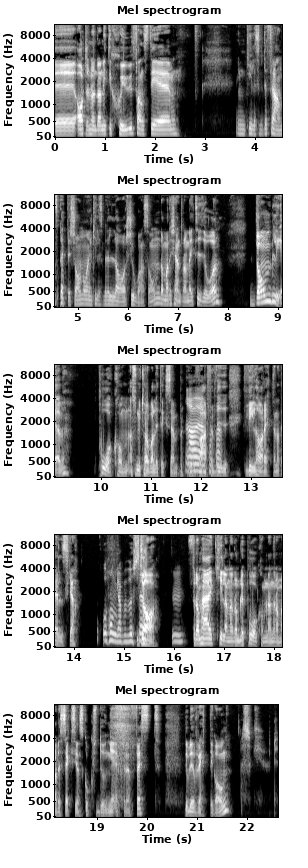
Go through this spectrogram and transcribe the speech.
Eh, 1897 fanns det en kille som heter Frans Pettersson och en kille som heter Lars Johansson. De hade känt varandra i 10 år. De blev påkomna, alltså nu tar jag bara lite exempel på Ja, varför fattar. vi vill ha rätten att älska. Och hångla på bussen. Ja, Mm. för de här killarna de blev påkomna när de hade sex i en skogsdunge efter en fest. Det blev rättegång. Alltså gud.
